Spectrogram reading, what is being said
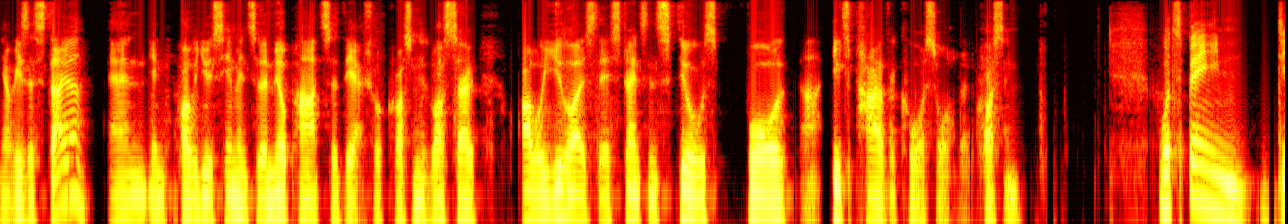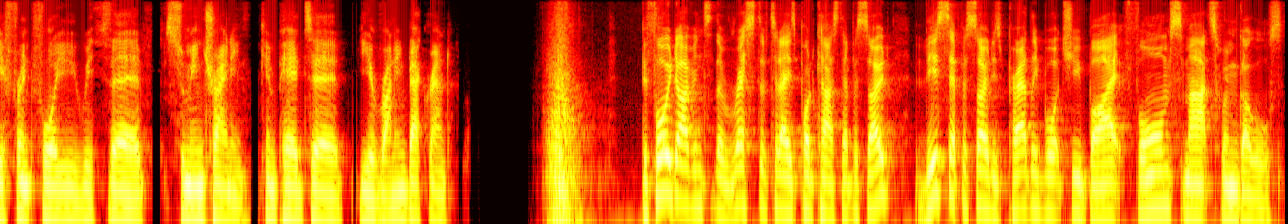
know is a stayer, and, and I will use him into the mill parts of the actual crossing as well. So I will utilize their strengths and skills for uh, each part of the course or the crossing. What's been different for you with the swimming training compared to your running background? Before we dive into the rest of today's podcast episode, this episode is proudly brought to you by Form Smart Swim Goggles.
